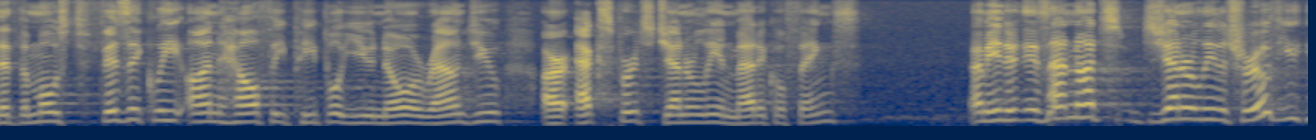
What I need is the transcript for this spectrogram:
that the most physically unhealthy people you know around you are experts generally in medical things? I mean, is that not generally the truth? You,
